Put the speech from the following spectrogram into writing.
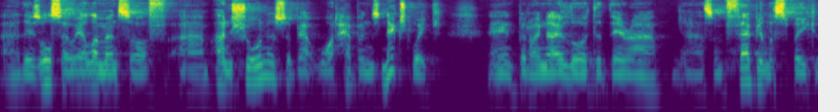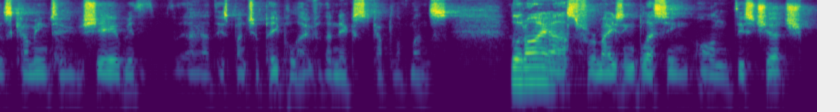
Uh, there's also elements of um, unsureness about what happens next week. And, but I know, Lord, that there are uh, some fabulous speakers coming to share with uh, this bunch of people over the next couple of months. Lord, I ask for amazing blessing on this church.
